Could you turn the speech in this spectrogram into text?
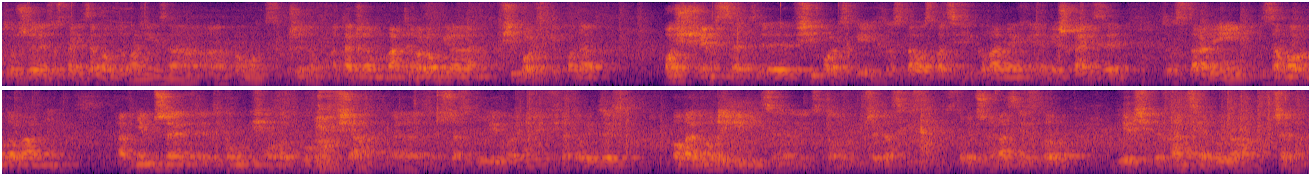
którzy zostali zamordowani za pomoc Żydom, a także martyrologia wsi polskiej. Ponad 800 e, wsi polskich zostało spacyfikowanych, mieszkańcy zostali zamordowani, a w Niemczech tylko mówi się o dwóch wsiach z czasów II wojny światowej, to jest Oradour i Libice. Jest to przekaz his- historyczny. Raz jest to wieś we Francji, a druga w Czechach.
